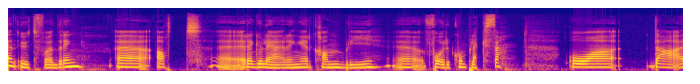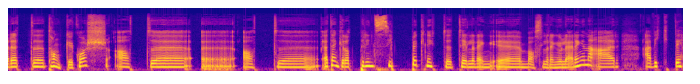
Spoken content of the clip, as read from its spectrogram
en utfordring eh, at eh, reguleringer kan bli for komplekse. Og det er et tankekors at, at Jeg tenker at prinsippet knyttet til reg, Basel-reguleringene er, er viktig.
